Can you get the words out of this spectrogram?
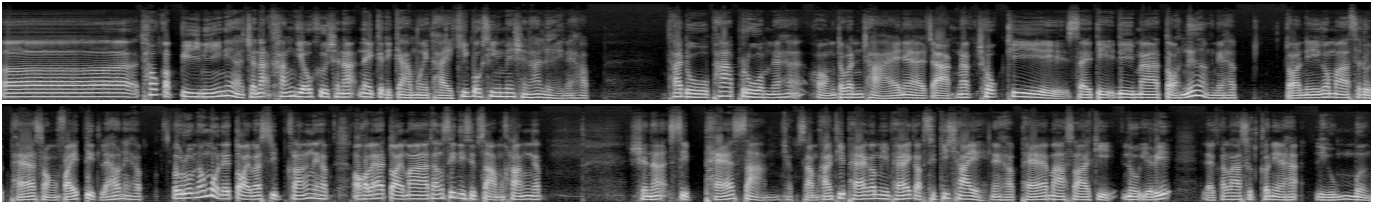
เอ่อเท่ากับปีนี้เนี่ยชนะครั้งเดียวคือชนะในกติกามวยไทยคิกบ็อกซิ่งไม่ชนะเลยนะครับ ถ้าดูภาพรวมนะฮะของตะวันฉายเนี่ยจากนักชกที่สถิติดีมาต่อเนื่องนะครับ ตอนนี้ก็มาสะดุดแพ้ 2 ไฟต์ติดแล้วนะครับ รวมทั้งหมดในยต่อยมา 10 ครั้งนะครับ เอาขอแพ้ต่อยมาทั้งสิ้น 13 ครั้งครับ ชนะ 10 แพ้ 3 ครับสามครั้งที่แพ้ก็มีแพ้กับสิทธิชัยนะครับ แพ้มาซากิโนอิริ แล้วก็ล่าสุดก็เนี่ยฮะหลิวเหมิง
